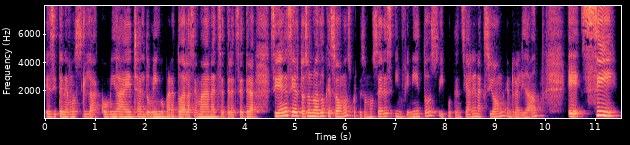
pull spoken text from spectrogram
eh, si tenemos la comida hecha el domingo para toda la semana, etcétera, etcétera. Si bien es cierto, eso no es lo que somos, porque somos seres infinitos y potencial en acción en realidad, eh, sí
